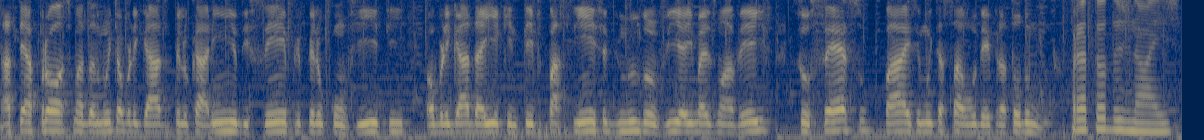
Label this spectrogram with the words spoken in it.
Até a próxima, Dando. Muito obrigado pelo carinho de sempre, pelo convite. Obrigado aí a quem teve paciência de nos ouvir aí mais uma vez. Sucesso, paz e muita saúde aí para todo mundo. Para todos nós.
